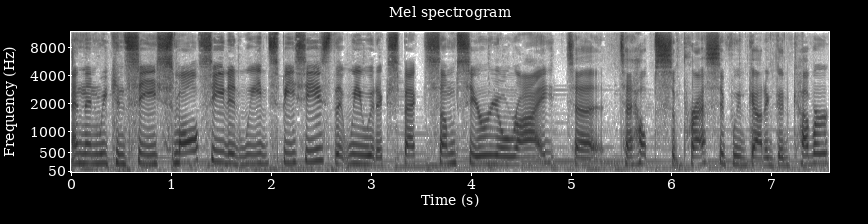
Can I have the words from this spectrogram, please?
And then we can see small seeded weed species that we would expect some cereal rye to, to help suppress if we've got a good cover.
